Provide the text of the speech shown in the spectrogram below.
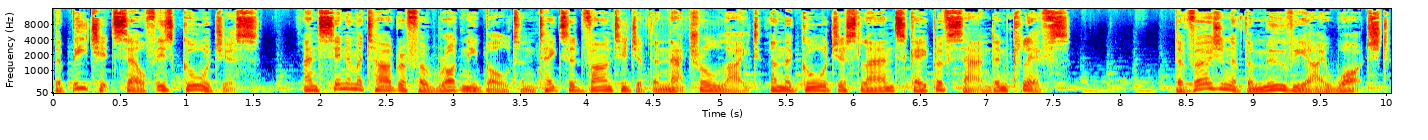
The beach itself is gorgeous, and cinematographer Rodney Bolton takes advantage of the natural light and the gorgeous landscape of sand and cliffs. The version of the movie I watched,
